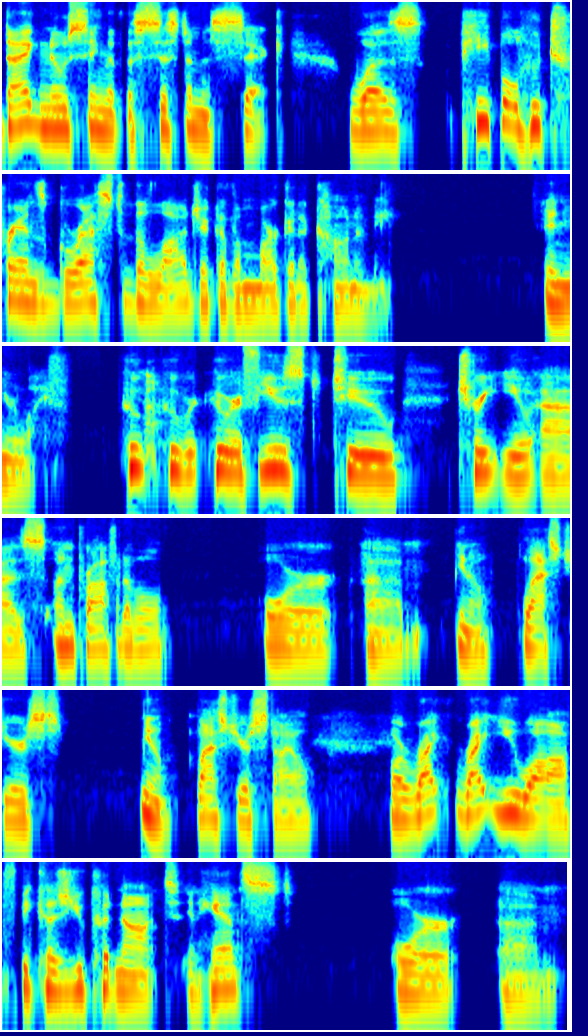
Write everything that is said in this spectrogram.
diagnosing that the system is sick was people who transgressed the logic of a market economy in your life, who yeah. who who refused to treat you as unprofitable or um, you know last year's you know last year's style or write write you off because you could not enhance or um,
